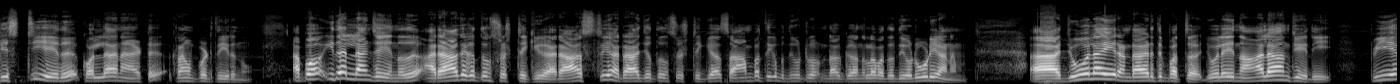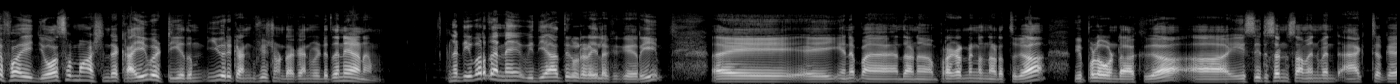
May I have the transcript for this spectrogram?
ലിസ്റ്റ് ചെയ്ത് കൊല്ലാനായിട്ട് ക്രമപ്പെടുത്തിയിരുന്നു. അപ്പോൾ ഇതെല്ലാം ചെയ്യുന്നത് അരാജകത്വം സൃഷ്ടിക്കുക രാഷ്ട്രീയ അരാജകത്വം സൃഷ്ടിക്കുക സാമ്പത്തിക ബുദ്ധിമുട്ട് ഉണ്ടാക്കുക എന്നുള്ള പദ്ധതിയോടുകൂടിയാണ്. ജൂലൈ രണ്ടായിരത്തി പത്ത് ജൂലൈ നാലാം തീയതി പി എഫ് ഐ ജോസഫ് മാഷിന്റെ കൈവെട്ടിയതും ഈ ഒരു കൺഫ്യൂഷൻ ഉണ്ടാക്കാൻ വേണ്ടി തന്നെയാണ്. എന്നിട്ട് ഇവർ തന്നെ വിദ്യാർത്ഥികളുടെ ഇടയിലൊക്കെ കയറി ഇങ്ങനെ എന്താണ് പ്രകടനങ്ങൾ നടത്തുക വിപ്ലവം ഉണ്ടാക്കുക ഈ സിറ്റിസൺസ് അമെൻമെന്റ് ആക്ട് ഒക്കെ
